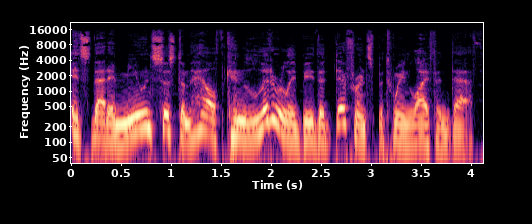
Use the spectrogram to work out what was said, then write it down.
It's that immune system health can literally be the difference between life and death.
